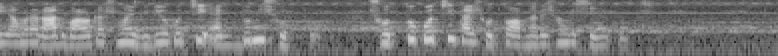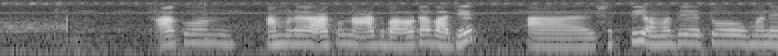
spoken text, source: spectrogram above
এই আমরা রাত বারোটার সময় ভিডিও করছি একদমই সত্য। সত্য করছি, তাই সত্য আপনাদের সঙ্গে শেয়ার করছি। এখন আমরা, এখন রাত বারোটা বাজে। আর সত্যি আমাদের তো মানে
